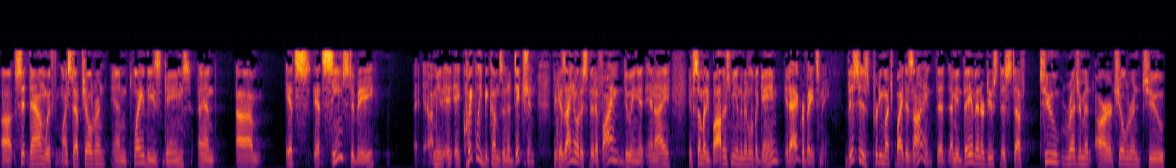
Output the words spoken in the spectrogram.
uh, sit down with my stepchildren and play these games, and um, it's it seems to be I mean, it, it, quickly becomes an addiction because I notice that if I'm doing it and I, if somebody bothers me in the middle of a game, it aggravates me. This is pretty much by design that, I mean, they have introduced this stuff to regiment our children to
